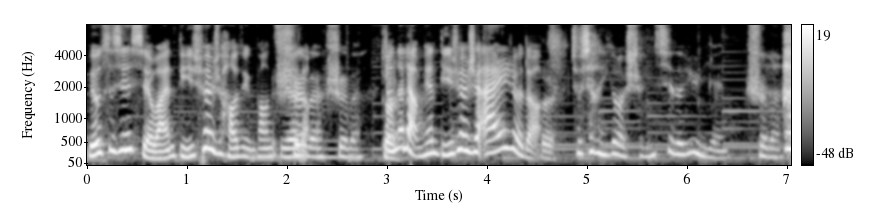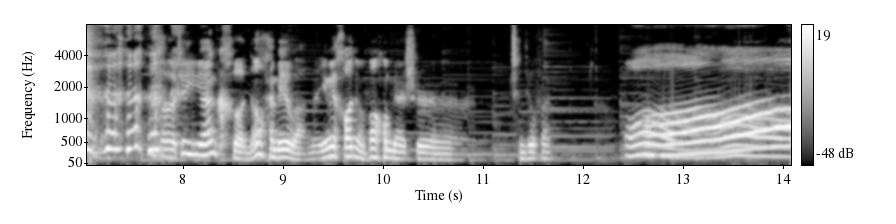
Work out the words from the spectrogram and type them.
刘慈欣写完，的确是郝景芳接的，是的，是的，就那两篇的确是挨着的，就像一个神奇的预言。是的，呃，这预言可能还没完呢，因为郝景芳后面是陈秋帆。哦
